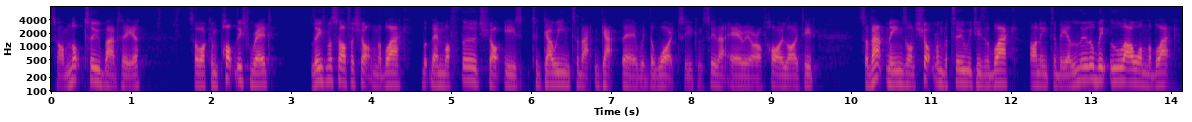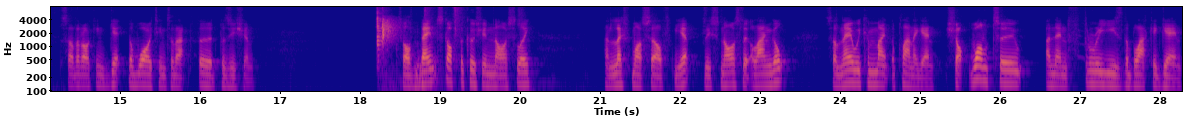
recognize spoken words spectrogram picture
So I'm not too bad here. So I can pot this red, leave myself a shot on the black, but then my third shot is to go into that gap there with the white. So you can see that area I've highlighted. So that means on shot number two, which is the black, I need to be a little bit low on the black so that I can get the white into that third position. So I've bounced off the cushion nicely and left myself, yep, this nice little angle. So now we can make the plan again. Shot one, two, and then three is the black again.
